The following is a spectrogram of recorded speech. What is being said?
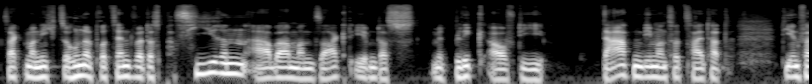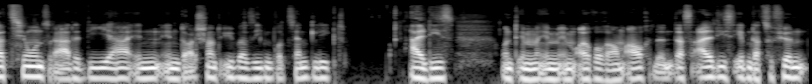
sagt man nicht, zu 100 Prozent wird das passieren, aber man sagt eben, dass mit Blick auf die Daten, die man zurzeit hat, die Inflationsrate, die ja in, in Deutschland über sieben Prozent liegt, all dies und im, im, im Euroraum auch, dass all dies eben dazu führen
